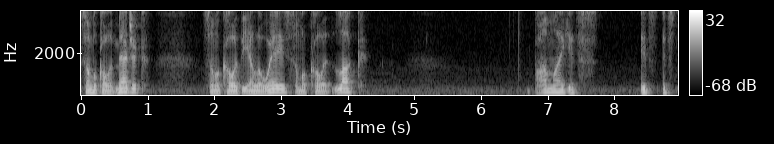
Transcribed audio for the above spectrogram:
Some will call it magic, some will call it the LOA, some will call it luck. But I'm like, it's it's it's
